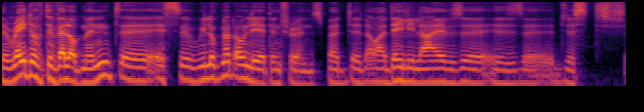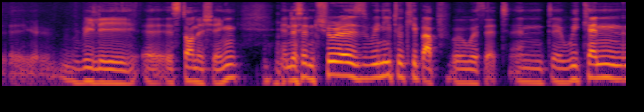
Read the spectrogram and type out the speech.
the rate of development uh, is uh, we look not only at insurance, but at our daily lives uh, is uh, just uh, really uh, astonishing. Mm-hmm. And as insurers, we need to keep up with it. And we can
